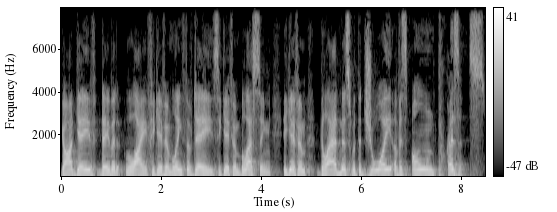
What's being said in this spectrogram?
God gave David life. He gave him length of days. He gave him blessing. He gave him gladness with the joy of his own presence.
